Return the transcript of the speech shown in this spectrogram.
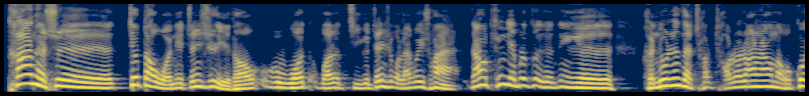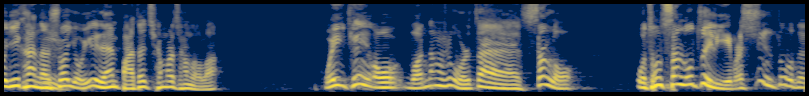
他呢是就到我那诊室里头，我我几个诊室我来回串，然后听见不是那个很多人在吵吵吵嚷嚷的，我过去一看呢，说有一个人把他钱包抢走了。我一听我，我当时我是在三楼，我从三楼最里边迅速的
